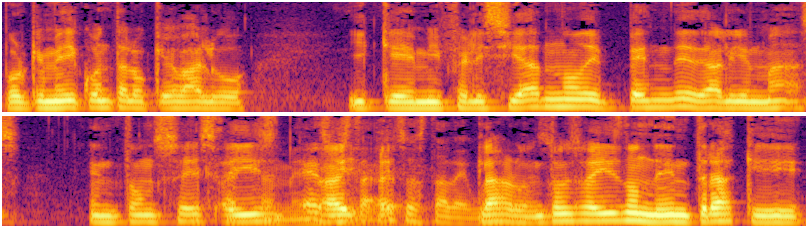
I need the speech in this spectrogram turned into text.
porque me di cuenta lo que valgo y que mi felicidad no depende de alguien más. Entonces ahí, es-. Eso ahí- está- eso está de claro, entonces ahí es donde entra que,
